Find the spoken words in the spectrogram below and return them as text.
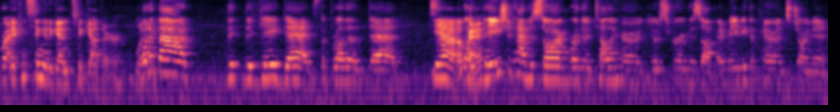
Right. They can sing it again together. when- What about the the gay dads, the brother dad? Yeah. Okay. Like they should have a song where they're telling her you're screwing this up, and maybe the parents join in.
